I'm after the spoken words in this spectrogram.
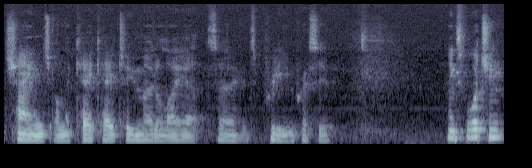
change on the KK2 motor layout so it's pretty impressive. Thanks for watching.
